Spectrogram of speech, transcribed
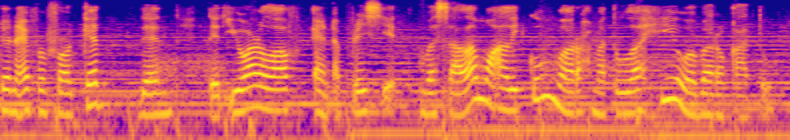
Don't ever forget then that you are loved and appreciated. Wassalamualaikum warahmatullahi wabarakatuh.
